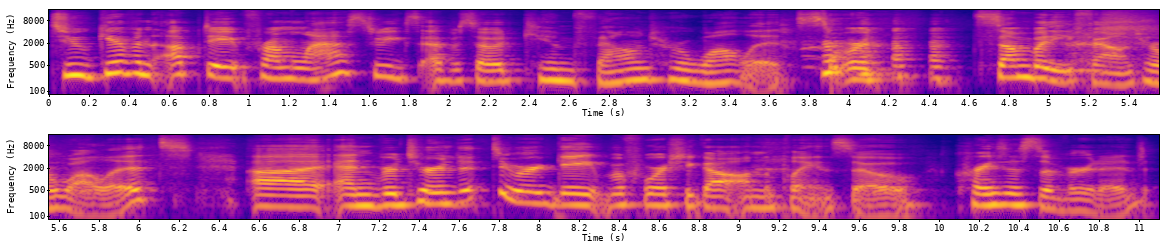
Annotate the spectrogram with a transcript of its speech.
to give an update from last week's episode, Kim found her wallet, or somebody found her wallet, uh, and returned it to her gate before she got on the plane. So crisis averted.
